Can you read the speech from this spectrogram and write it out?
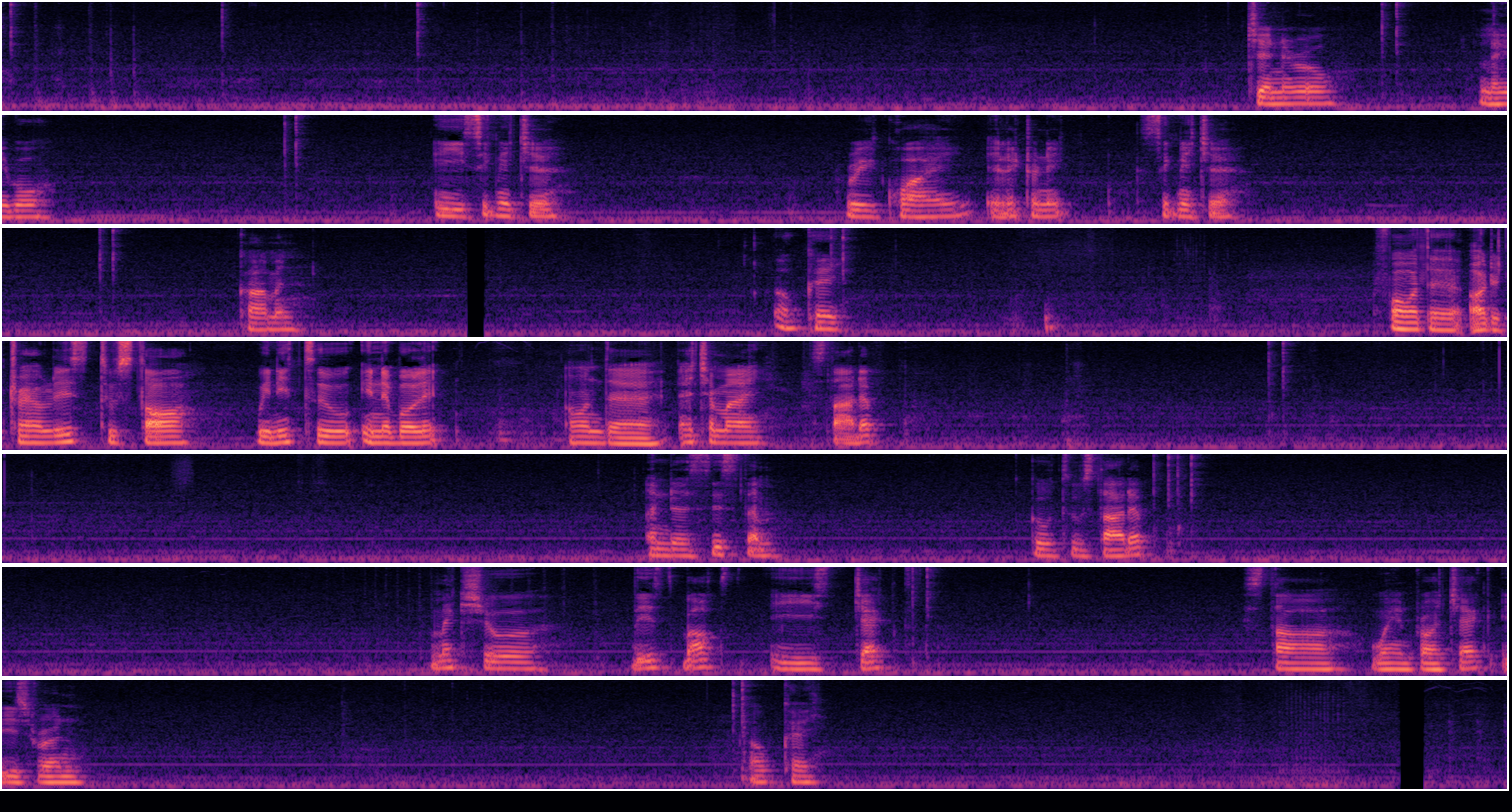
general label. E-signature require electronic signature. Common. Okay. For the audit trail list to store we need to enable it on the HMI startup under system. Go to startup. Make sure this box is checked. Start when project is run. Okay.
